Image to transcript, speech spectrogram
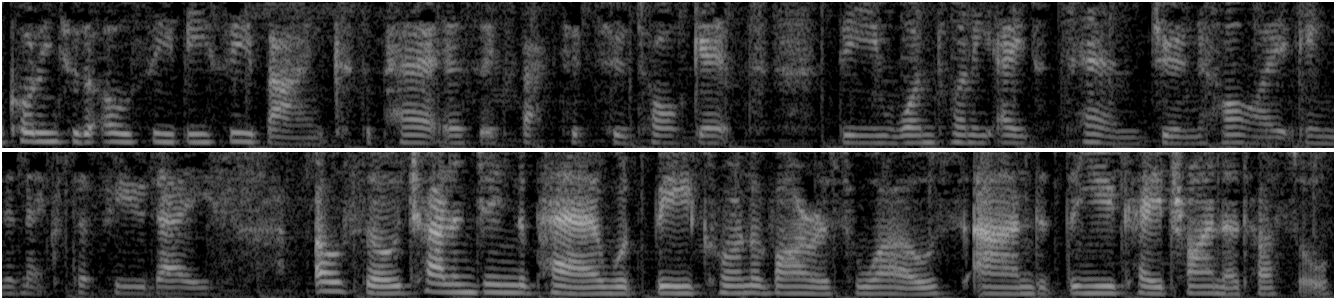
According to the OCBC Bank, the pair is expected to target the 128.10 June high in the next few days. Also, challenging the pair would be coronavirus woes and the UK China tussle.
